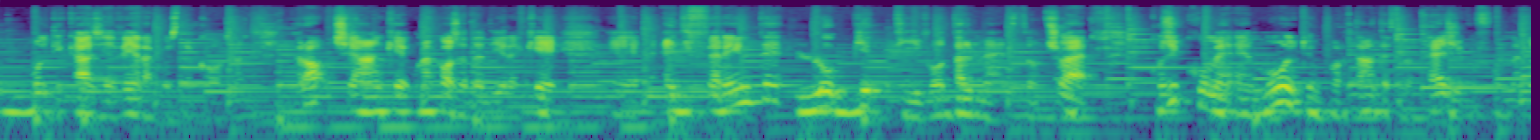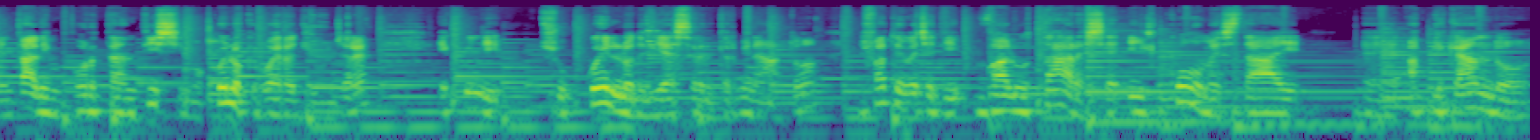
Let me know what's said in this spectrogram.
in molti casi è vera questa cosa però c'è anche una cosa da dire che eh, è differente l'obiettivo dal mezzo, cioè così come è molto importante, strategico, fondamentale, importantissimo quello che vuoi raggiungere e quindi su quello devi essere determinato, il fatto invece di valutare se il come stai eh, applicando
